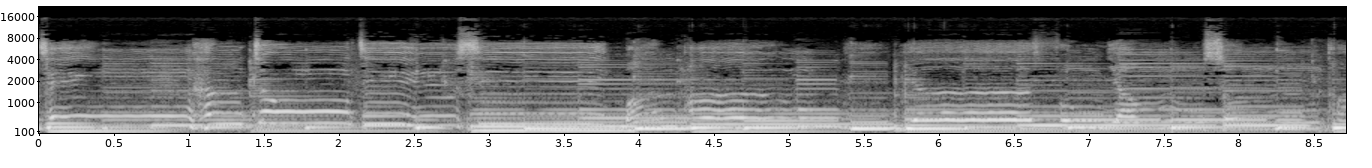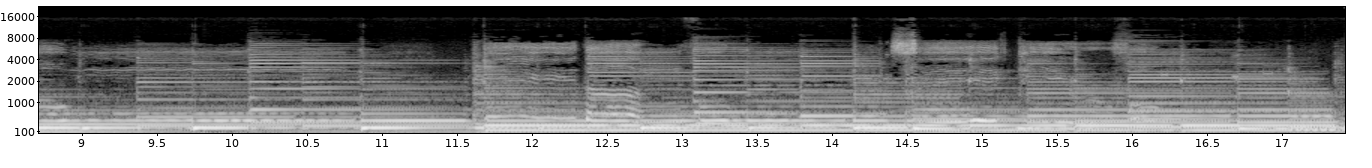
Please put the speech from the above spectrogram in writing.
情恨终朝思晚盼，一封饮送痛，悲叹风惜飘风，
